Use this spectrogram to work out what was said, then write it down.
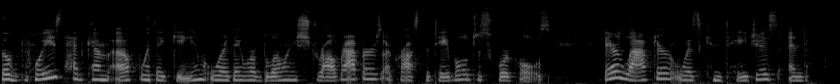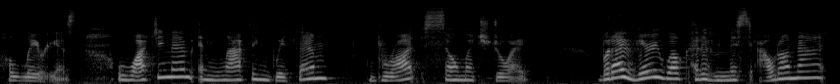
the boys had come up with a game where they were blowing straw wrappers across the table to score goals. Their laughter was contagious and hilarious. Watching them and laughing with them brought so much joy. But I very well could have missed out on that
